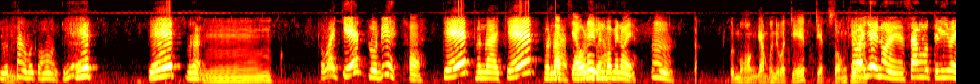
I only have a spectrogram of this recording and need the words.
หยุดอืมฟังมันก็ห้องเจ็ด เจ็ดเพิ่นอืมก็ว่าเจ็ดหลุดดิค่ะเจ็ดเพิ่นว่าเจ็ดเพิ่นสัว่าบเจ๋วเลยมันบ่แม่หน่อย อืมเพิ่นมาห้องย้ำเพิ่นเดี๋ยวว่าเจ็ดเจ็ดสองแต่เที่ยว่ายายหน่อย สร้างลอตเตอรี่ไว้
